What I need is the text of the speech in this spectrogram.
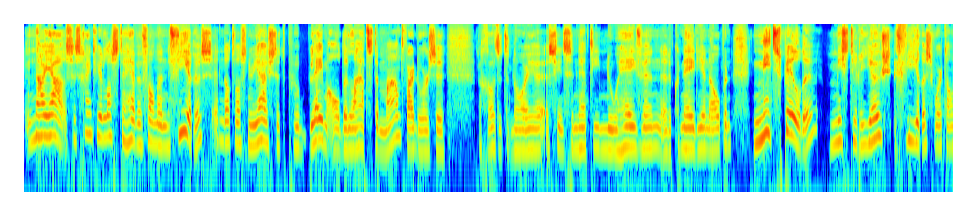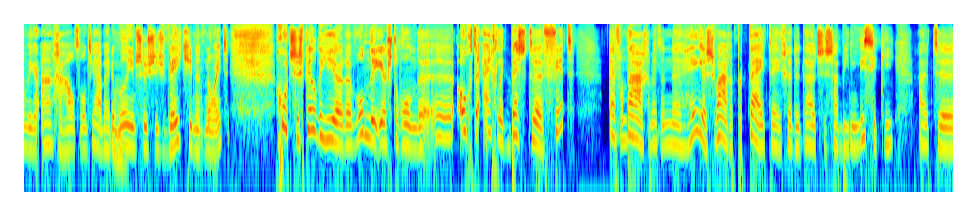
Nou ja, ze schijnt weer last te hebben van een virus. En dat was nu juist het probleem al de laatste maand... waardoor ze de grote toernooien Cincinnati, New Haven, de Canadian Open... niet speelden. Mysterieus virus wordt dan weer aangehaald. Want ja, bij de Williams-zusters weet je het nooit. Goed, ze speelden hier, won de eerste ronde. Uh, oogde eigenlijk best uh, fit... En vandaag met een uh, hele zware partij tegen de Duitse Sabine Lisicki uit, uh,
